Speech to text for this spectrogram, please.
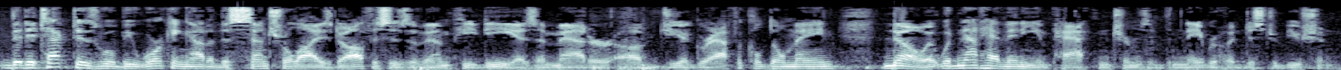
The detectives will be working out of the centralized offices of MPD as a matter of geographical domain. No, it would not have any impact in terms of the neighborhood distribution.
